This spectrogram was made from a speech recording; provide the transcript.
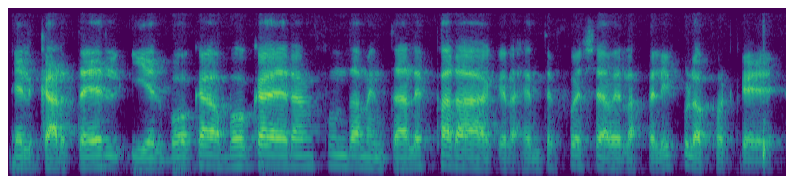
el cartel y el boca a boca eran fundamentales para que la gente fuese a ver las películas, porque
